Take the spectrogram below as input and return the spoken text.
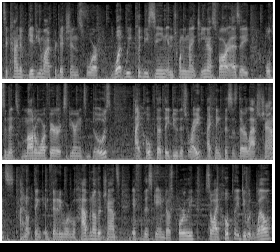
to kind of give you my predictions for what we could be seeing in 2019 as far as a ultimate modern warfare experience goes. I hope that they do this right. I think this is their last chance. I don't think Infinity Ward will have another chance if this game does poorly. So I hope they do it well.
